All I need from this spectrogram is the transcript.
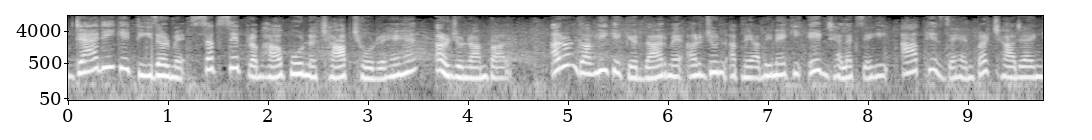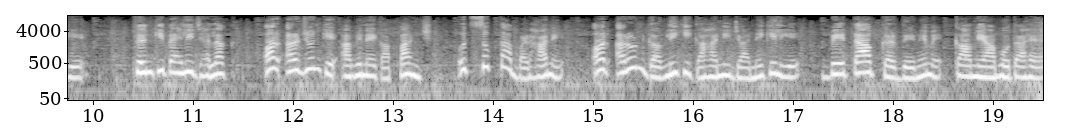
Daddy के teaser में सबसे प्रभावपूर्ण छाप छोड़ रहे हैं अर्जुन रामपाल। अरुण गवली के किरदार में अर्जुन अपने अभिनय की एक झलक से ही आपके जहन पर छा जाएँगे। फ़िल्म की पहली झलक और अर्जुन के अभिनय का पंच उत्सुकता बढ़ाने और अरुण गवली की कहानी जानने के लिए बेताब कर देने में कामयाब होता है।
